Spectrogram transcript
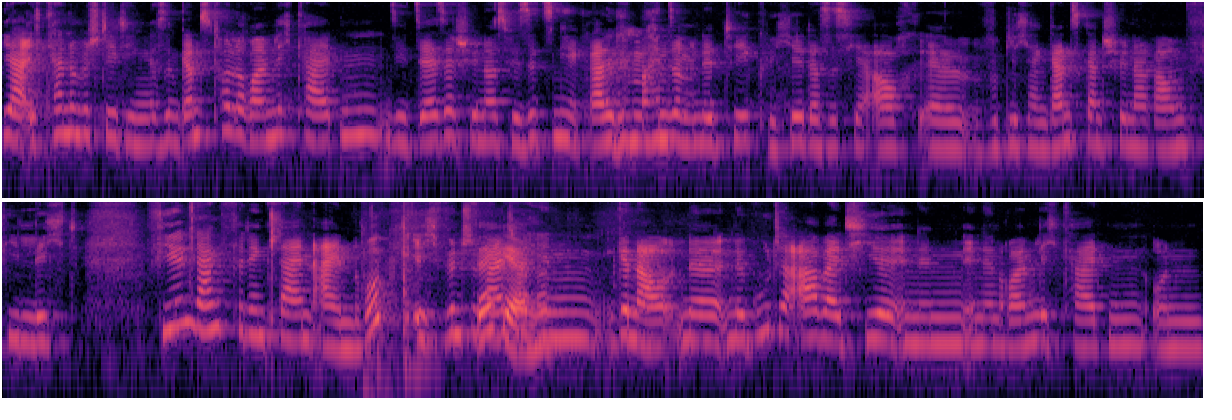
Ja, ich kann nur bestätigen, es sind ganz tolle Räumlichkeiten, sieht sehr, sehr schön aus. Wir sitzen hier gerade gemeinsam in der Teeküche. Das ist ja auch äh, wirklich ein ganz, ganz schöner Raum, viel Licht. Vielen Dank für den kleinen Eindruck. Ich wünsche sehr weiterhin gerne. genau eine, eine gute Arbeit hier in den, in den Räumlichkeiten und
